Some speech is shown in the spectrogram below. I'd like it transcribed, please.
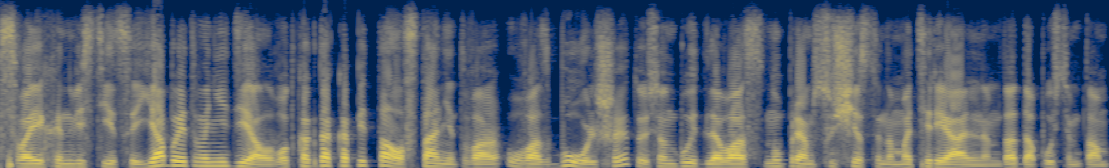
своих инвестиций? Я бы этого не делал. Вот когда капитал станет у вас больше, то есть он будет для вас, ну, прям существенно материальным, да, допустим, там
